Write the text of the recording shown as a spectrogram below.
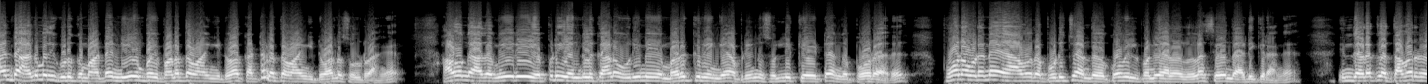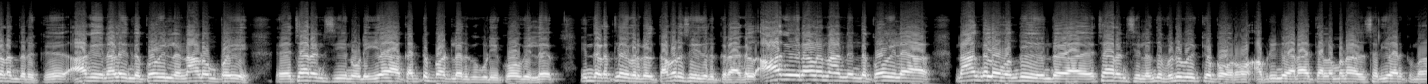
ஆண்டு அனுமதி கொடுக்க மாட்டேன். நீயும் போய் பணத்தை வாங்கிட்டு வா கட்டணத்தை வாங்கிட்டு வான்னு சொல்றாங்க. அவங்க அதை மீறி எப்படி எங்களுக்கான உரிமையை மறுக்கிறீங்க அப்படின்னு சொல்லி கேட்டு அங்கே போறாரு. போன உடனே அவரை பிடிச்சி அந்த கோவில் பணியாளர்கள்லாம் சேர்ந்து அடிக்கிறாங்க. இந்த இடத்துல தவறு நடந்திருக்கு. ஆகையினால இந்த கோவிலில் நானும் போய் ஹெச்ஆர்என்சியினுடைய கட்டுப்பாட்டில் இருக்கக்கூடிய கோவில் இந்த இடத்துல இவர்கள் தவறு செய்திருக்கிறார்கள். ஆகையினால நான் இந்த கோவிலை நாங்களும் வந்து இந்த ஹெச்ஆர்என்சிலிருந்து விடுவிக்க போறோம் அப்படின்னு யாராவது கிளம்புனா அது சரியா இருக்குமா?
